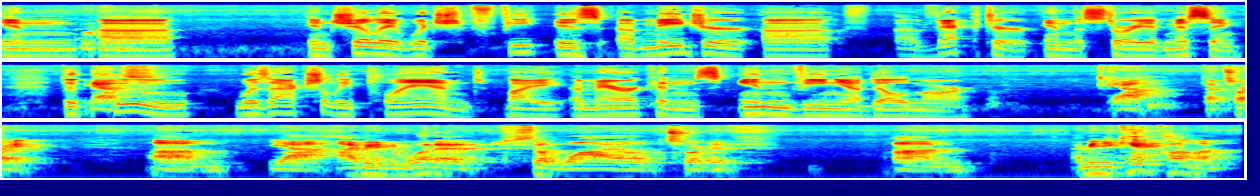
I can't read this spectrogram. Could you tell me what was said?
in mm-hmm. uh, in Chile, which fe- is a major uh, a vector in the story of Missing. The yes. coup was actually planned by Americans in Viña del Mar. Yeah, that's right. Um, yeah, I mean, what a so wild sort of. Um, I mean, you can't call it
